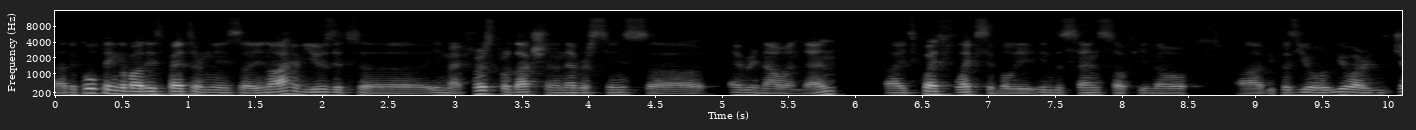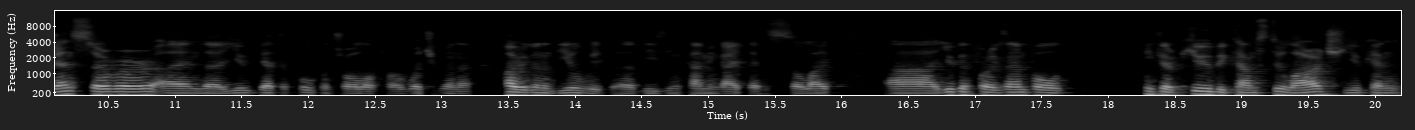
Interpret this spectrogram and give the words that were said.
Uh, the cool thing about this pattern is, uh, you know, I have used it in my first production and ever since, every now and then. Uh, it's quite flexible in the sense of you know uh, because you you are in the gen server and uh, you get the full control of what you're gonna how you're gonna deal with these incoming items. So like you can for example if your queue becomes too large you can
